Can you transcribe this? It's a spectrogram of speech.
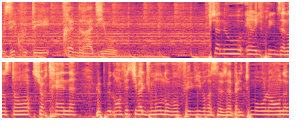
Vous écoutez Trend Radio. Piano, Eric Prydz à l'instant sur Train, le plus grand festival du monde. On vous fait vivre, ça s'appelle Tomorrowland.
